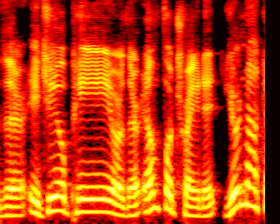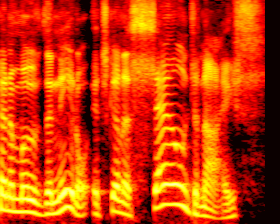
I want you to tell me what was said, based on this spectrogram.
their GOP or they're infiltrated, you're not going to move the needle. It's going to sound nice.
